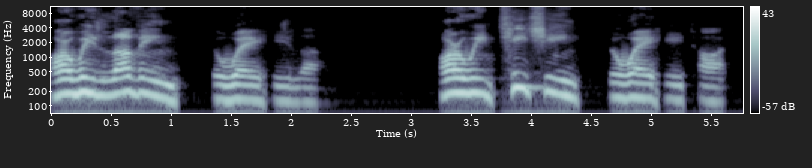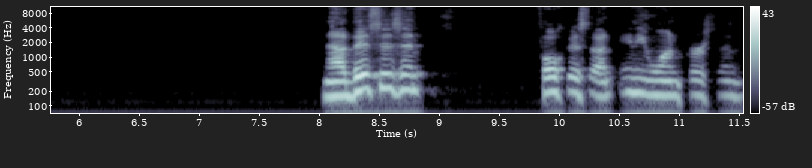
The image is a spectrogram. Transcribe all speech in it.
Are we loving the way He loved? Are we teaching the way He taught? Now, this isn't focused on any one person.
